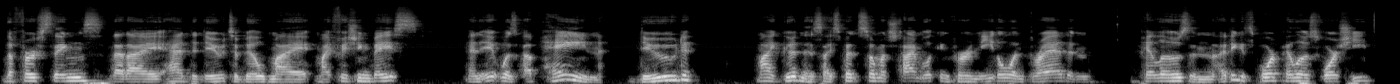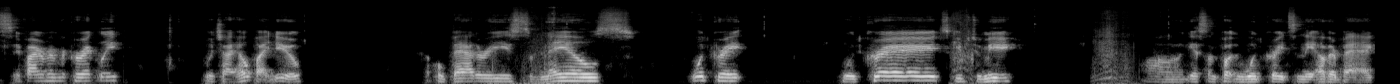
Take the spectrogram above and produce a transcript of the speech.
the first things that I had to do to build my, my fishing base. And it was a pain, dude. My goodness, I spent so much time looking for a needle and thread and pillows, and I think it's four pillows, four sheets, if I remember correctly. Which I hope I do. A couple batteries, some nails, wood crate. Wood crates, give to me. Uh, I guess I'm putting wood crates in the other bag.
